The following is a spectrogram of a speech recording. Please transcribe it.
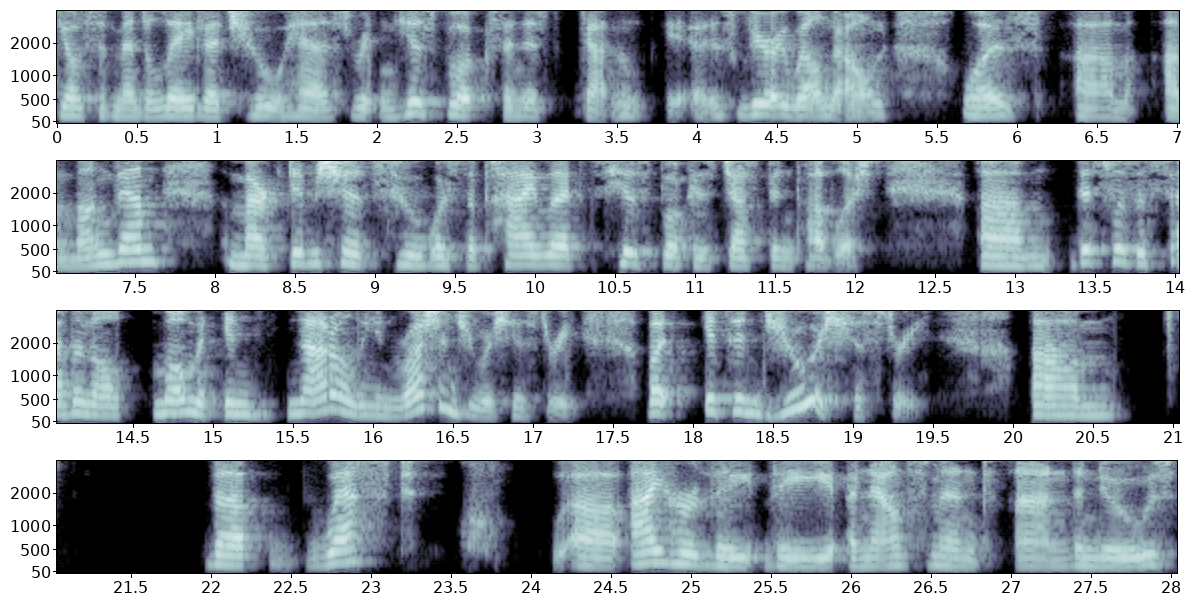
Yosef Mendelevich, who has written his books and has gotten is very well known, was um, among them. Mark Dymshits, who was the pilot, his book has just been published. Um, this was a seminal moment in not only in Russian Jewish history, but it's in Jewish history. Um, the West. Uh, I heard the the announcement on the news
